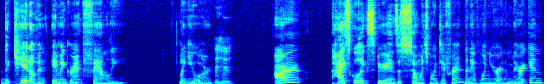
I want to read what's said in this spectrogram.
the kid of an immigrant family, like you are, Mm-hmm. our high school experience is so much more different than if when you're an American,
